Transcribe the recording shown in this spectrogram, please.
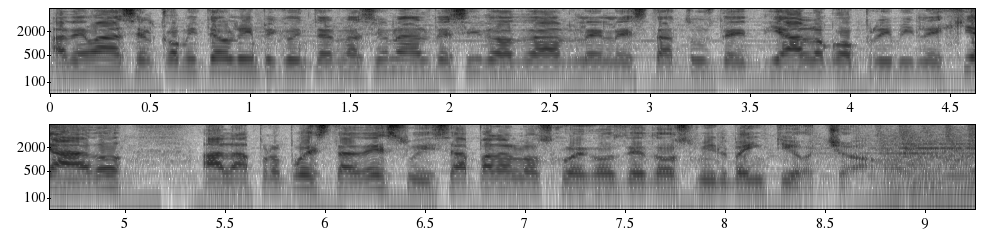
Además, el Comité Olímpico Internacional decidió darle el estatus de diálogo privilegiado a la propuesta de Suiza para los Juegos de 2028.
